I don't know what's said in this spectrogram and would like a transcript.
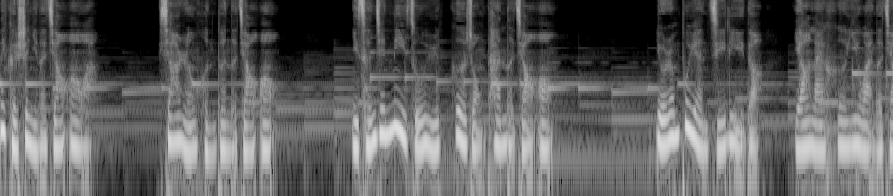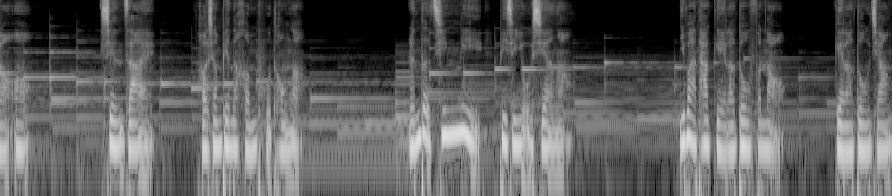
那可是你的骄傲啊！虾仁馄饨的骄傲，你曾经立足于各种摊的骄傲。有人不远几里的也要来喝一碗的骄傲，现在好像变得很普通了。人的精力毕竟有限啊。你把它给了豆腐脑，给了豆浆，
